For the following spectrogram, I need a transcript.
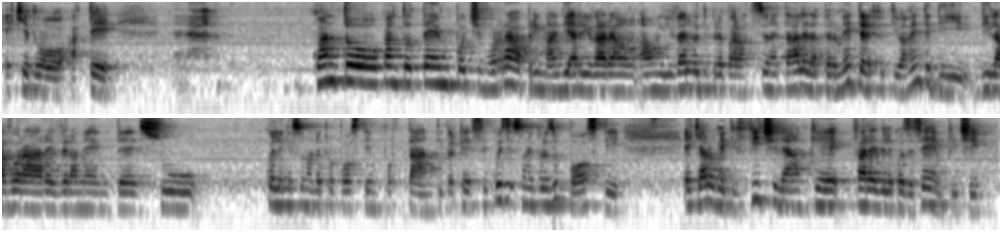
e chiedo a te, eh, quanto, quanto, tempo ci vorrà prima di arrivare a un, a un, livello di preparazione tale da permettere effettivamente di, di lavorare veramente su quelle che sono le proposte importanti, perché se questi sono i presupposti è chiaro che è difficile anche fare delle cose semplici.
